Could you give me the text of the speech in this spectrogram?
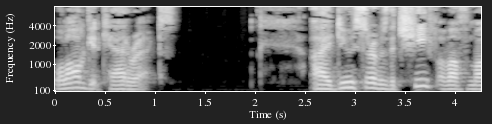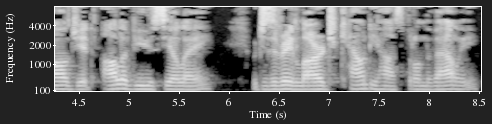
we'll all get cataracts. I do serve as the chief of ophthalmology at Olive UCLA, which is a very large county hospital in the valley.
